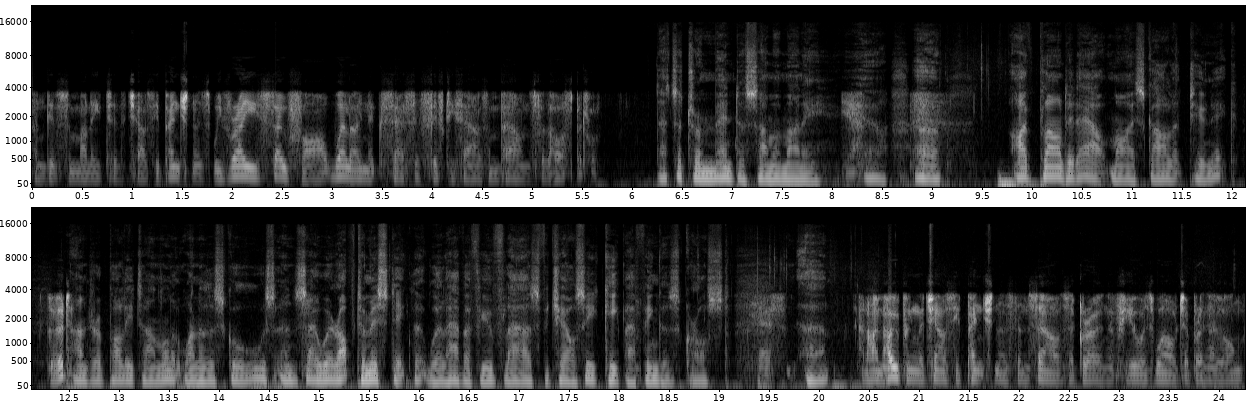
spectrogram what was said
and give some money to the Chelsea pensioners. We've raised so far well in excess of £50,000 for the hospital. That's a tremendous sum of money. Yeah. Uh, I've planted out my scarlet tunic Good. under a polytunnel at one of the schools, and so we're optimistic that we'll have a few flowers for Chelsea. Keep our fingers crossed. Yes. Uh, and I'm hoping the Chelsea pensioners themselves are growing a few as well to bring along,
